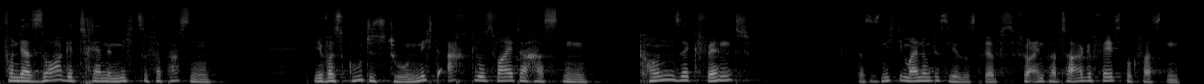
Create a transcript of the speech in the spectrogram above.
von der Sorge trennen, nicht zu verpassen. Mir was Gutes tun, nicht achtlos weiterhasten, konsequent Das ist nicht die Meinung des Jesus-Treffs. Für ein paar Tage Facebook-Fasten.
